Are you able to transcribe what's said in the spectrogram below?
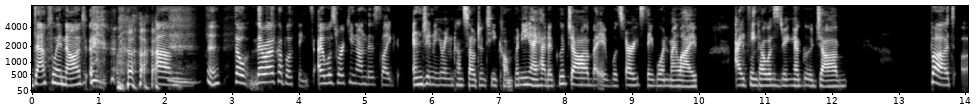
Definitely not. um, so there were a couple of things. I was working on this like engineering consultancy company. I had a good job. It was very stable in my life. I think I was doing a good job but uh,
